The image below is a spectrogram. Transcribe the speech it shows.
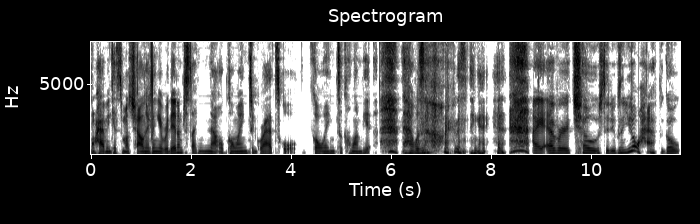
or having kids the most challenging thing you ever did. I'm just like, no, going to grad school. Going to Columbia. That was the hardest thing I, I ever chose to do. Because you don't have to go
